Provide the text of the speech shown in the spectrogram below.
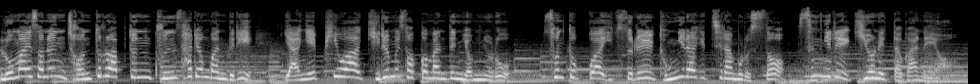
로마에서는 전투를 앞둔 군 사령관들이 양의 피와 기름을 섞어 만든 염료로 손톱과 입술을 동일하게 칠함으로써 승리를 기원했다고 하네요.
